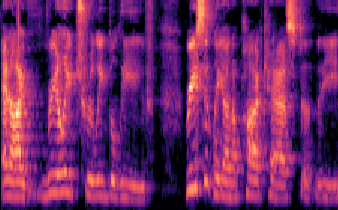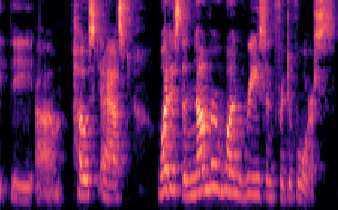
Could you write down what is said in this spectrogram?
and I really truly believe. Recently on a podcast, uh, the the um, host asked, "What is the number one reason for divorce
